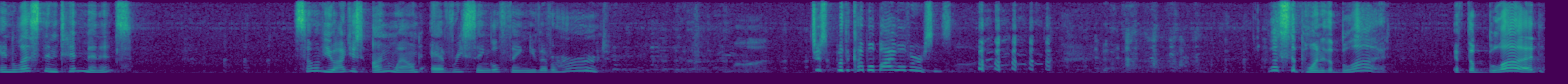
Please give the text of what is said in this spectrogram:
in less than 10 minutes, some of you, I just unwound every single thing you've ever heard. Just with a couple Bible verses. What's the point of the blood? If the blood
